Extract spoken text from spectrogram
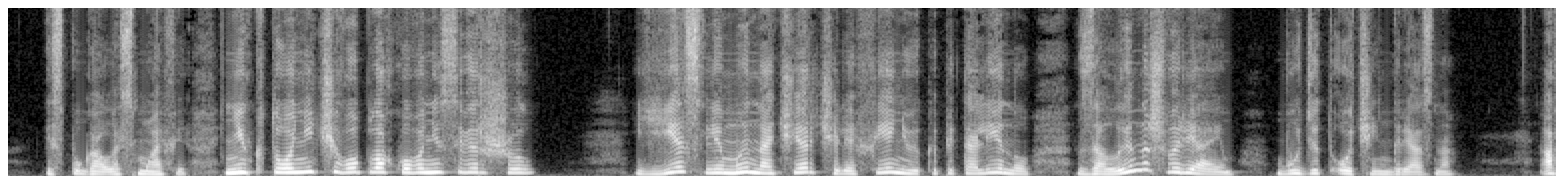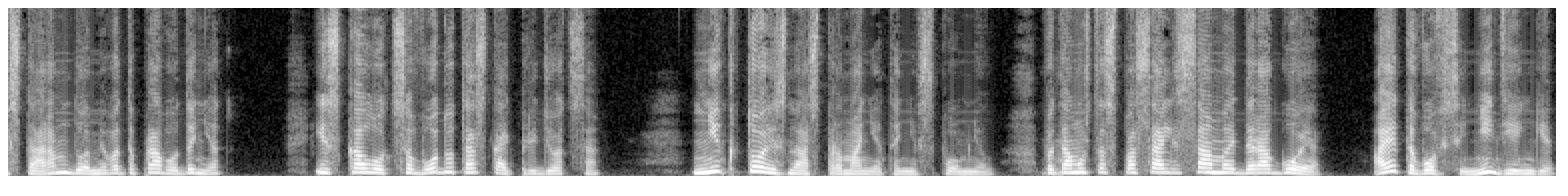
— испугалась Мафи. «Никто ничего плохого не совершил. Если мы на Черчилля, Феню и Капитолину золы нашвыряем, будет очень грязно. А в старом доме водопровода нет. Из колодца воду таскать придется. Никто из нас про монеты не вспомнил, потому что спасали самое дорогое, а это вовсе не деньги.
